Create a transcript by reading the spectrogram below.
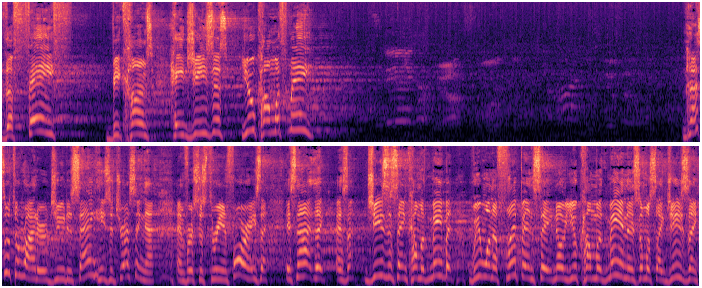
the faith becomes, Hey, Jesus, you come with me. That's what the writer of Jude is saying. He's addressing that in verses three and four. He's like, it's not like it's not, Jesus saying, "Come with me," but we want to flip it and say, "No, you come with me." And it's almost like Jesus saying,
